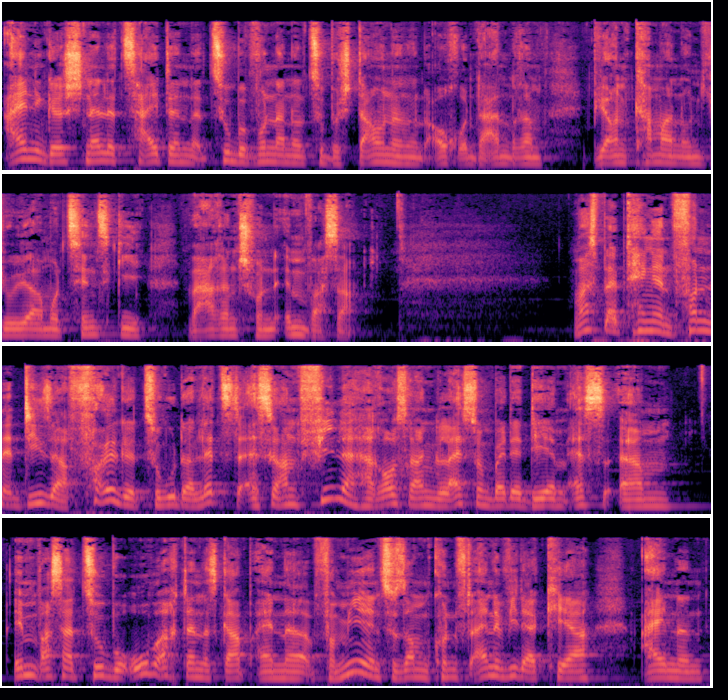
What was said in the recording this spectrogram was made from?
einige schnelle Zeiten zu bewundern und zu bestaunen und auch unter anderem Björn Kammern und Julia Mozinski waren schon im Wasser. Was bleibt hängen von dieser Folge zu guter Letzt? Es waren viele herausragende Leistungen bei der DMS ähm, im Wasser zu beobachten. Es gab eine Familienzusammenkunft, eine Wiederkehr, ein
